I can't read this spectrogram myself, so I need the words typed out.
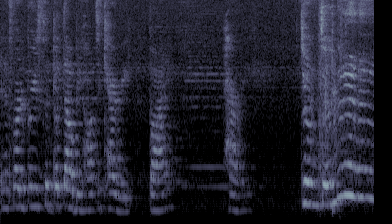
in a photo booth, but that'll be hard to carry. Bye, Harry. Dun, dun, dun.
